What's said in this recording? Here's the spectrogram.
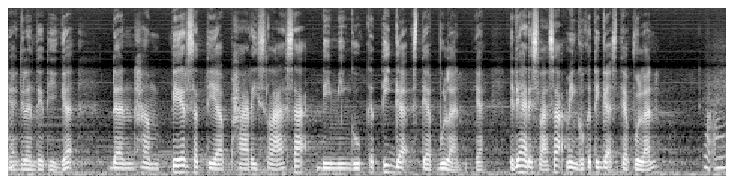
ya di lantai tiga, dan hampir setiap hari Selasa di minggu ketiga setiap bulan, ya. Jadi hari Selasa minggu ketiga setiap bulan Mm-mm.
